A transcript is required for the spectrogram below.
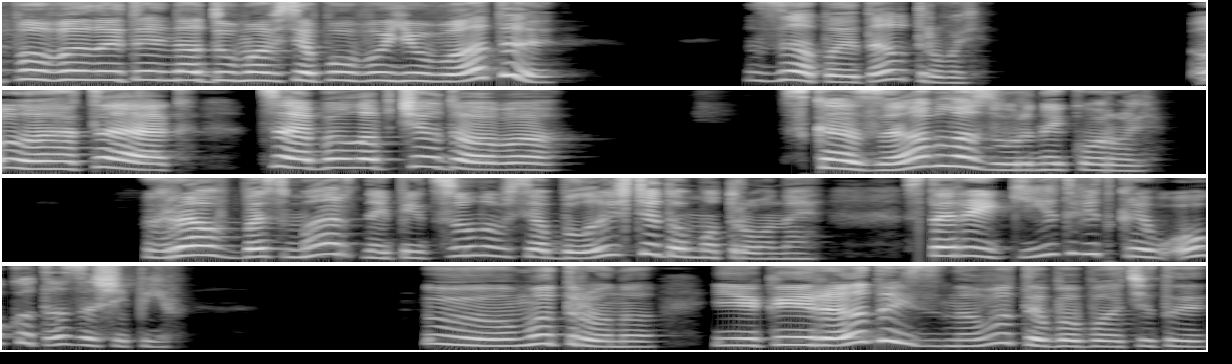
повелитель надумався повоювати? запитав троль. О, так, це було б чудово, сказав лазурний король. Граф безсмертний підсунувся ближче до Мотрони. Старий кіт відкрив око та зашипів. О, Матроно, який радий знову тебе бачити.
